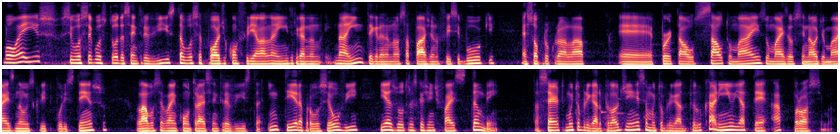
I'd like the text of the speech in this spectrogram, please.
Bom, é isso. Se você gostou dessa entrevista, você pode conferir ela na íntegra na, na íntegra na nossa página no Facebook. É só procurar lá é, portal Salto Mais, o mais é o sinal de mais, não escrito por extenso. Lá você vai encontrar essa entrevista inteira para você ouvir e as outras que a gente faz também. Tá certo? Muito obrigado pela audiência, muito obrigado pelo carinho e até a próxima.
